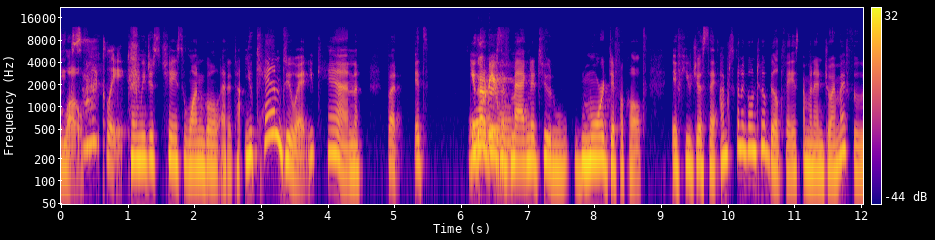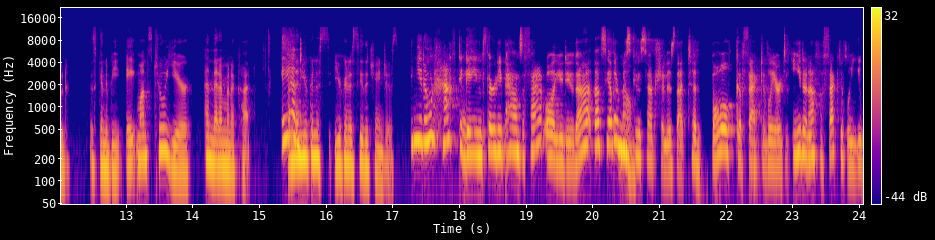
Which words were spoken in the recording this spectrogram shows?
low. Exactly. Can we just chase one goal at a time? You can do it. You can, it's you got to be of magnitude more difficult if you just say, I'm just going to go into a build phase. I'm going to enjoy my food. It's going to be eight months to a year, and then I'm going to cut. And, and then you're going to you're going to see the changes. And you don't have to gain 30 pounds of fat while you do that. That's the other no. misconception is that to bulk effectively or to eat enough effectively, you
